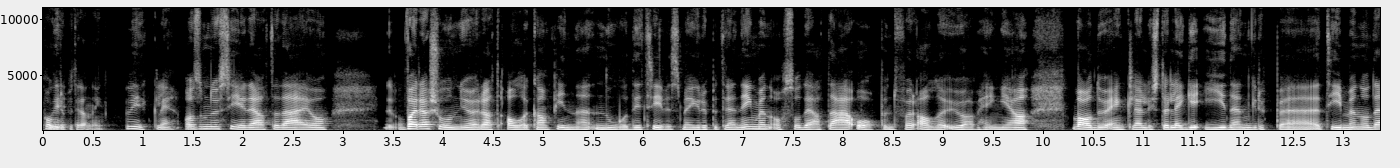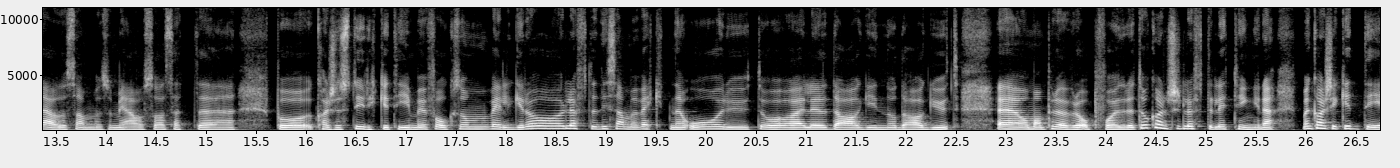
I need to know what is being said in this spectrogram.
på gruppetrening. Virkelig. Og som du sier det at det er jo Variasjonen gjør at alle kan finne noe de trives med i gruppetrening, men også det at det er åpent for alle, uavhengig av hva du egentlig har lyst til å legge i den gruppetimen. Og det er jo det samme som jeg også har sett eh, på kanskje styrketimer. Folk som velger å løfte de samme vektene år ut og, eller dag inn og dag ut. Eh, og man prøver å oppfordre til å kanskje løfte litt tyngre. Men kanskje ikke det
